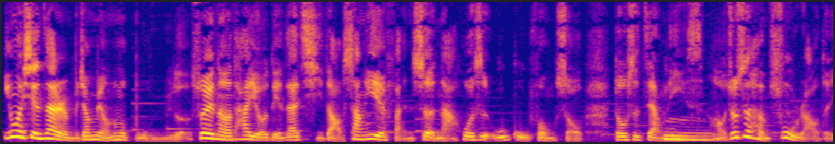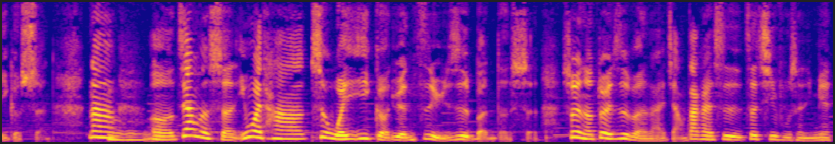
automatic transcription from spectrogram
因为现在人比较没有那么捕鱼了，所以呢，他有点在祈祷商业繁盛啊，或是五谷丰收，都是这样的意思。好、嗯，就是很富饶的一个神。那呃，这样的神，因为他是唯一一个源自于日本的神，所以呢，对日本人来讲，大概是这七福神里面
